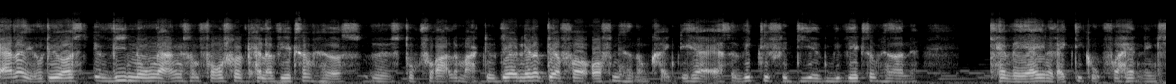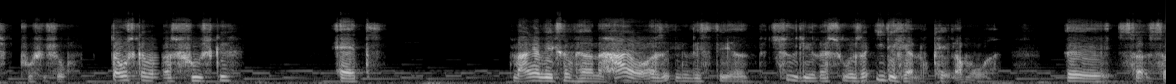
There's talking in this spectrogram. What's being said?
er der jo. Det er også det, vi nogle gange som forskere kalder virksomheders øh, strukturelle magt. Det er jo netop derfor, at offentligheden omkring det her er så vigtigt, fordi at virksomhederne kan være i en rigtig god forhandlingsposition. Dog skal man også huske, at mange af virksomhederne har jo også investeret betydelige ressourcer i det her lokalområde. Øh, så, så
